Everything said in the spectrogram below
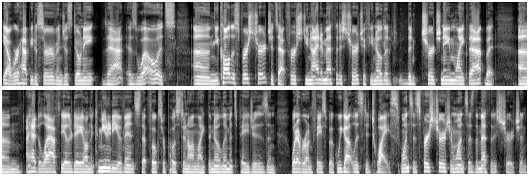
yeah, we're happy to serve and just donate that as well. It's um, you called us First Church. It's at First United Methodist Church. If you know the the church name like that, but um, I had to laugh the other day on the community events that folks are posting on like the No Limits pages and whatever on Facebook. We got listed twice, once as First Church and once as the Methodist Church. And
